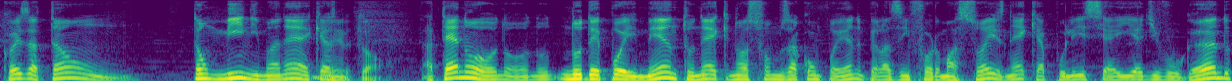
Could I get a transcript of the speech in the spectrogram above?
Coisa tão, tão mínima, né? Que as... Então... Até no, no, no, depoimento, né, que nós fomos acompanhando pelas informações, né, que a polícia ia divulgando,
